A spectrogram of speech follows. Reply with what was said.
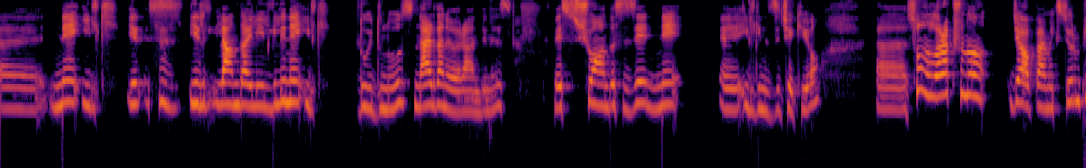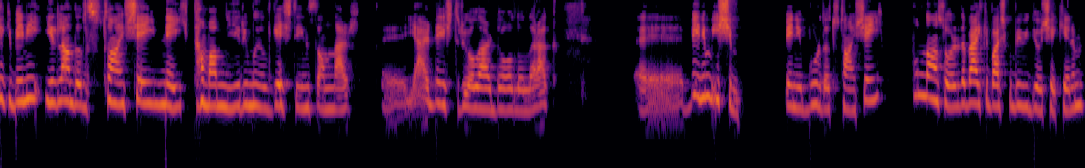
eee, ne ilk ir siz İrlanda ile ilgili ne ilk duydunuz? Nereden öğrendiniz ve şu anda size ne, eee, ilginizi çekiyor? Eee, son olarak şuna cevap vermek istiyorum. Peki beni İrlandalı tutan şey ney? Tamam, 20 yıl geçti, insanlar, eee, yer değiştiriyorlar doğal olarak. Ee, benim işim, beni burada tutan şey. Bundan sonra da belki başka bir video çekerim.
